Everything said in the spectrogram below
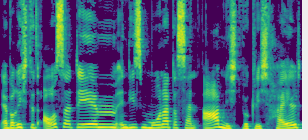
Er berichtet außerdem in diesem Monat, dass sein Arm nicht wirklich heilt.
